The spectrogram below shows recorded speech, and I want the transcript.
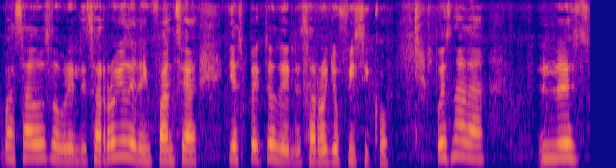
basado sobre el desarrollo de la infancia y aspectos del desarrollo físico. Pues nada, les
